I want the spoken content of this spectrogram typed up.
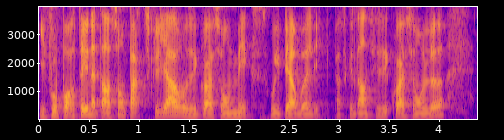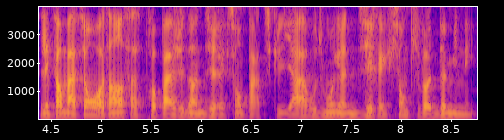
Il faut porter une attention particulière aux équations mixtes ou hyperboliques, parce que dans ces équations-là, l'information a tendance à se propager dans une direction particulière, ou du moins il y a une direction qui va dominer.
